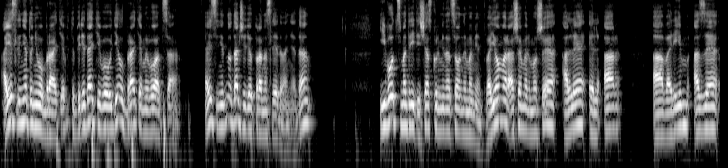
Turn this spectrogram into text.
А если нет у него братьев, то передайте его удел братьям его отца. А если нет, ну дальше идет про наследование, да? И вот смотрите, сейчас кульминационный момент. Вайомар Ашем эль Моше але эль ар аварим азе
